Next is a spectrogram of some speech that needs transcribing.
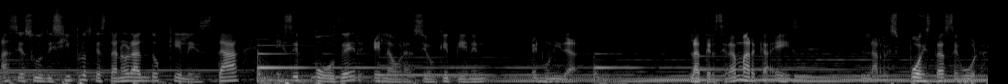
hacia sus discípulos que están orando, que les da ese poder en la oración que tienen en unidad. La tercera marca es la respuesta segura.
